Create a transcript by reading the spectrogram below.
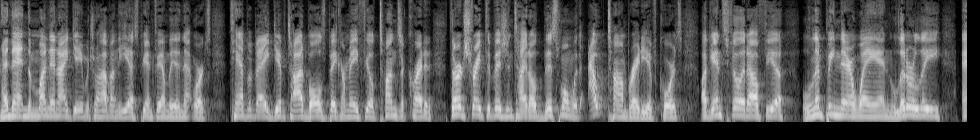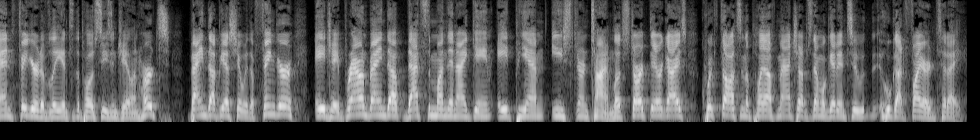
And then the Monday night game, which we'll have on the ESPN family of networks, Tampa Bay, give Todd Bowles, Baker Mayfield tons of credit. Third straight division title, this one without Tom Brady, of course, against Philadelphia, limping their way in, literally and figuratively, into the postseason. Jalen Hurts banged up yesterday with a finger. AJ Brown banged up. That's the Monday night game, 8 p.m. Eastern time. Let's start there, guys. Quick thoughts on the playoff matchups, then we'll get into who got fired today.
